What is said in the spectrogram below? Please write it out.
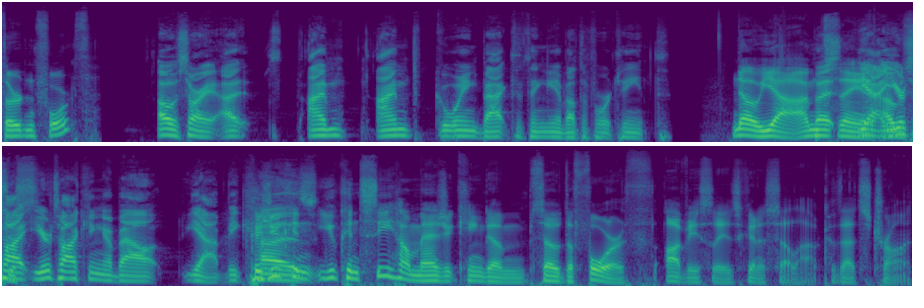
3rd and 4th? Oh, sorry. I I'm I'm going back to thinking about the 14th. No, yeah, I'm But saying yeah, you're talking just- you're talking about yeah because Because you can you can see how Magic Kingdom. So the fourth, obviously, is going to sell out because that's Tron,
